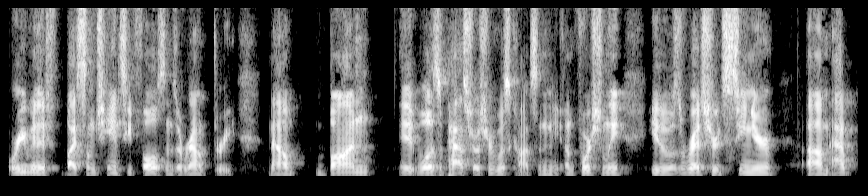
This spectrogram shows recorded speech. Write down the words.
or even if by some chance he falls into round three. Now, Baun, it was a pass rusher in Wisconsin. Unfortunately, he was a redshirt senior um, at,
